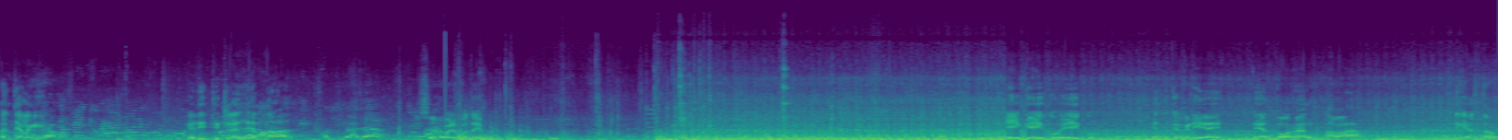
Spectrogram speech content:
సంచలకి. ఏది తిట్లని చేస్తున్నావా? పడిపోతాయి ఇప్పుడు. ఎయికు ఎయికు ఎయికు ఎందుకు అక్కడ ఏ నేను దూరం వెళ్తున్నావా? ఎందుకు వేస్తావు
